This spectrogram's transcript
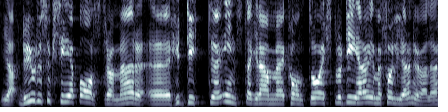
Ja, du gjorde succé på Alströmer. Eh, ditt eh, Instagram-konto, exploderar det med följare nu eller?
